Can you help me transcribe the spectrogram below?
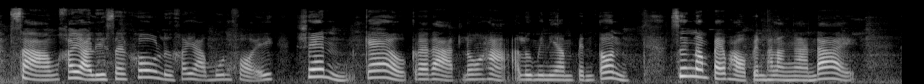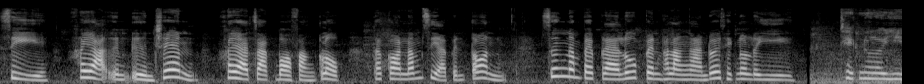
3. ขยะรีไซเคิลหรือขยะมูลฝอย เช่น แก้ว กระดาษ โลหะ อลูมิเนียม เป็นต้น ซึ่งนำไปเผาเป็นพลังงานได้ 4. ขยะอื่นๆ เช่น ขยะจากบ่อฝังกลบ ตะกอนน้ำเสีย เป็นต้น ซึ่งนำไปแปรรูปเป็นพลังงานด้วยเทคโนโลยี เทคโนโลยี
